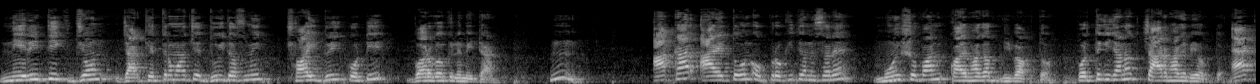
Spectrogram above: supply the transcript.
নেরিটিক জোন, যার ক্ষেত্র মনে হচ্ছে দুই দশমিক ছয় দুই কোটি বর্গ কিলোমিটার। হুম? আকার, আয়তন ও প্রকৃতি অনুসারে মহিষোপান কয় ভাগে বিভক্ত? প্রত্যেকেই জানো চার ভাগে বিভক্ত। এক,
